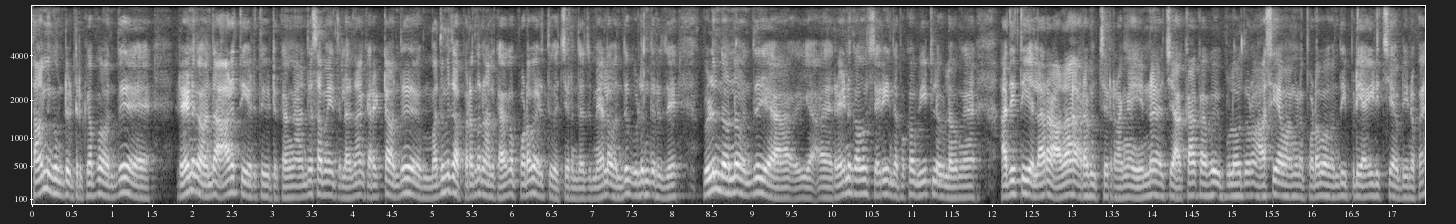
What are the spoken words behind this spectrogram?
சாமி கும்பிட்டுட்டு இருக்கப்போ வந்து ரேணுகா வந்து ஆரத்தி எடுத்துக்கிட்டு இருக்காங்க. அந்த சமயத்தில் தான் கரெக்டாக வந்து மதுமிதா பிறந்த நாளுக்காக புடவை எடுத்து வச்சுருந்தது. மேலே வந்து விழுந்துருது. விழுந்தோடனே வந்து ரேணுகாவும் சரி இந்த பக்கம் வீட்டில் உள்ளவங்க அதித்தி எல்லாரும் அழ ஆரம்பிச்சிடுறாங்க. என்ன ஆச்சு? அக்காக்காவும் இவ்வளோ தூரம் ஆசையாக வாங்கின புடவை வந்து இப்படி ஆயிடுச்சு அப்படின்னப்ப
